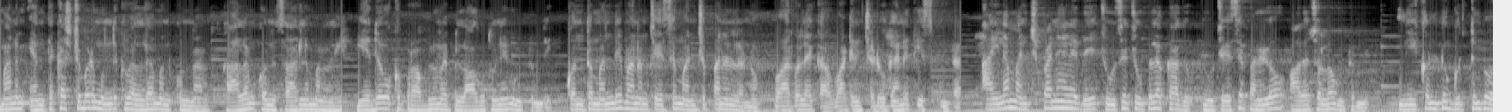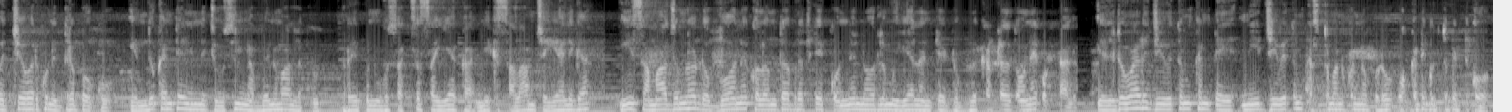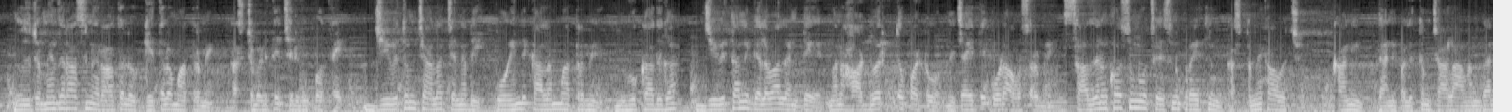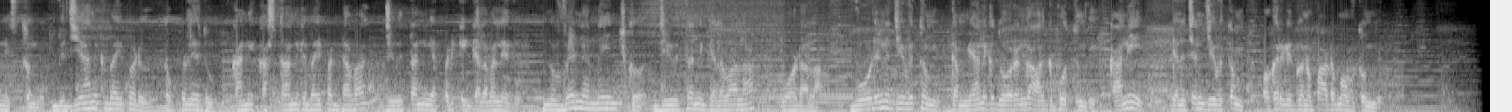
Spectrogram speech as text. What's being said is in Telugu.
మనం ఎంత కష్టపడి ముందుకు వెళ్దాం అనుకున్నా కాలం కొన్నిసార్లు మనల్ని ఏదో ఒక ప్రాబ్లం వైపు లాగుతూనే ఉంటుంది. కొంతమంది మనం చేసే మంచి పనులను వారవలేక వాటిని చెడుగానే తీసుకుంటారు. అయినా మంచి పని అనేది చూసే చూపులో కాదు నువ్వు చేసే పనిలో ఆలోచనలో ఉంటుంది. నీకంటూ గుర్తింపు వచ్చే వరకు నిద్రపోకు. ఎందుకంటే నిన్ను చూసి నవ్విన వాళ్ళకు రేపు నువ్వు సక్సెస్ అయ్యాక నీకు సలాం చెయ్యాలిగా? ఈ సమాజంలో డబ్బు అనే కులంతో బ్రతికే కొన్ని నోర్లు ముయ్యాలంటే డబ్బులు కట్టలతోనే కొట్టాలి. ఎదుటివాడి జీవితం కంటే నీ జీవితం కష్టం అనుకున్నప్పుడు ఒక్కటి గుర్తుపెట్టుకో. నుదుట మీద రాసిన రాతలు గీతలు మాత్రమే కష్టపడితే చెరిగిపోతాయి. జీవితం చాలా చిన్నది. పోయింది కాలం మాత్రమే. నువ్వు కాదుగా? జీవితాన్ని గెలవాలంటే మన హార్డ్ వర్క్తో పాటు నిజాయితీ కూడా అవసరమే. సాధన కోసం నువ్వు చేసిన ప్రయత్నం కష్టమే కావచ్చు. కానీ దాని ఫలితం చాలా ఆనందాన్ని ఇస్తుంది. విజయానికి భయపడు తప్పు లేదు. కానీ కష్టానికి భయపడ్డావా? జీవితాన్ని ఎప్పటికీ గెలవలేవు. నువ్వే నిర్ణయం నిర్ణయించుకో జీవితాన్ని గెలవాలా? ఓడాలా? ఓడిన జీవితం గమ్యానికి దూరంగా ఆగిపోతుంది. కానీ గెలిచిన జీవితం ఒకరికి గుణపాఠం అవుతుంది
